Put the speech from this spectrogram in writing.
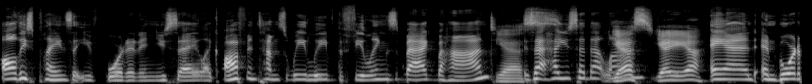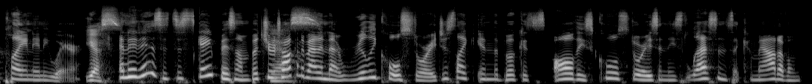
all these planes that you've boarded, and you say like oftentimes we leave the feelings bag behind. yes. Is that how you said that line? Yes. Yeah, yeah, yeah. And and board a plane anywhere. Yes. And it is, it's escapism. But you're talking about in that really cool story, just like in the book, it's all these cool stories and these lessons that come out of them.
